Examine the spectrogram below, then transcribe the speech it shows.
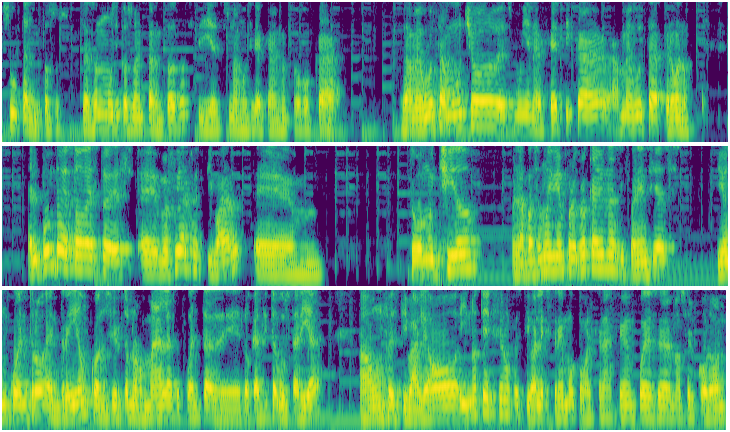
súper talentosos. O sea, son músicos súper talentosos y es una música que a mí me provoca. O sea, me gusta mucho, es muy energética, me gusta, pero bueno. El punto de todo esto es, eh, me fui al festival, eh, estuvo muy chido, me la pasé muy bien, pero creo que hay unas diferencias yo encuentro entre ir a un concierto normal, haz de cuenta de lo que a ti te gustaría, a un festival. O- y no tiene que ser un festival extremo como el Hell Heaven, puede ser, no sé, el Corona,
